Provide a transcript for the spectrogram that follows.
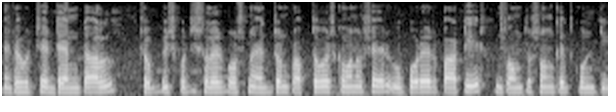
এটা হচ্ছে ডেন্টাল। চব্বিশ পঁচিশ সালের প্রশ্ন, একজন প্রাপ্তবয়স্ক মানুষের উপরের পাটির দন্ত সংকেত কোনটি?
